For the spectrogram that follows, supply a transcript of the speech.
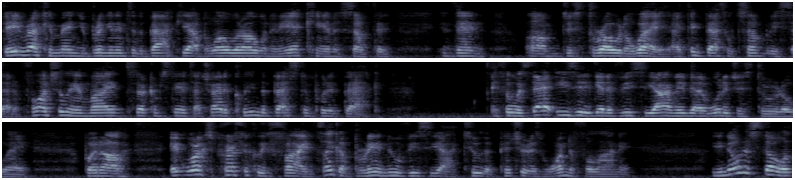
They recommend you bring it into the backyard, blow it out with an air can or something, and then um, just throw it away. I think that's what somebody said. Unfortunately, in my circumstance, I try to clean the best and put it back. If it was that easy to get a VCR, maybe I would have just threw it away. But uh, it works perfectly fine. It's like a brand new VCR too. The picture is wonderful on it. You notice though,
